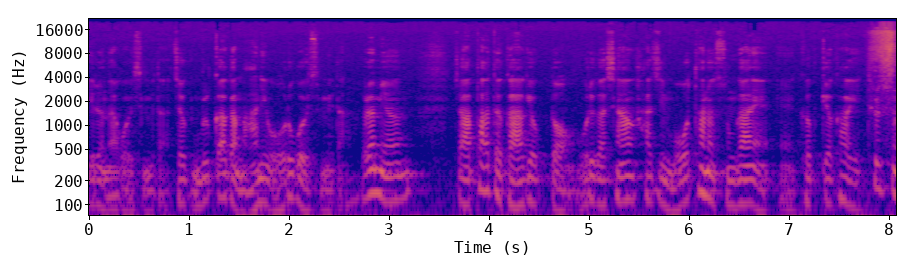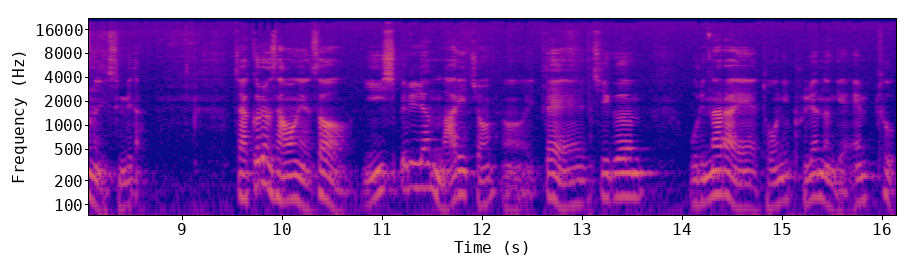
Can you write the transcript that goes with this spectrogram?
일어나고 있습니다. 즉 물가가 많이 오르고 있습니다. 그러면 자 아파트 가격도 우리가 생각하지 못하는 순간에 급격하게 틀 수는 있습니다. 자 그런 상황에서 21년 말이죠. 어, 이때 지금 우리나라에 돈이 풀렸는 게 M2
